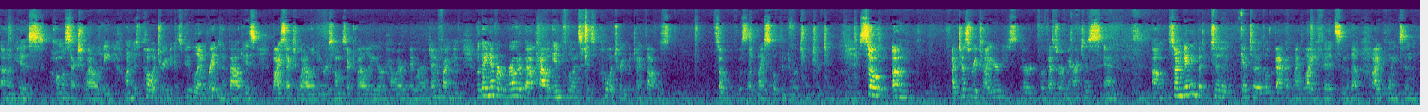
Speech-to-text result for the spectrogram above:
um, his homosexuality on his poetry because people had written about his bisexuality or his homosexuality or however they were identifying him, but they never wrote about how it influenced his poetry, which I thought was so was a nice open door to. So um, I just retired. You heard Professor Emeritus, and um, so I'm getting to get to look back at my life at some of the high points and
